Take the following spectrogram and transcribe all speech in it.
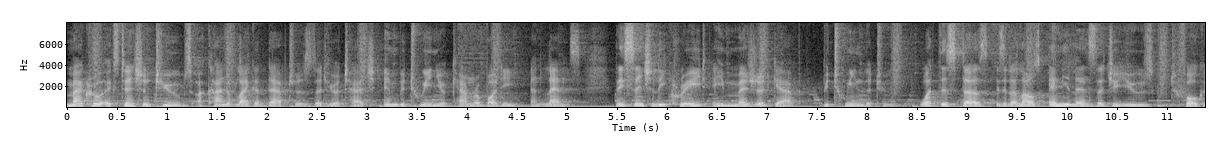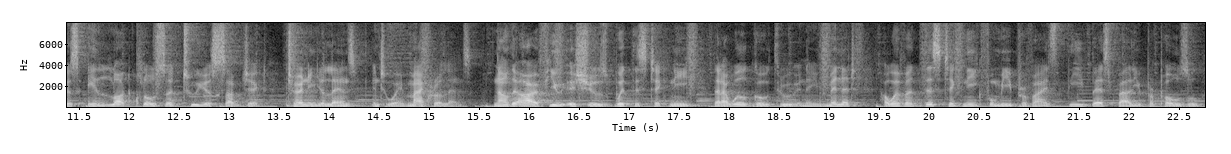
Macro extension tubes are kind of like adapters that you attach in between your camera body and lens. They essentially create a measured gap between the two. What this does is it allows any lens that you use to focus a lot closer to your subject, turning your lens into a macro lens. Now there are a few issues with this technique that I will go through in a minute. However, this technique for me provides the best value proposal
